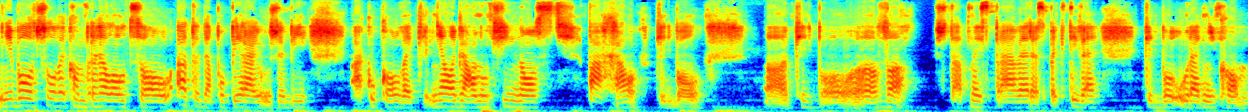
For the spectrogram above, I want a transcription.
nebol človekom brhelovcov a teda popierajú, že by akúkoľvek nelegálnu činnosť páchal, keď bol, keď bol v štátnej správe, respektíve keď bol úradníkom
